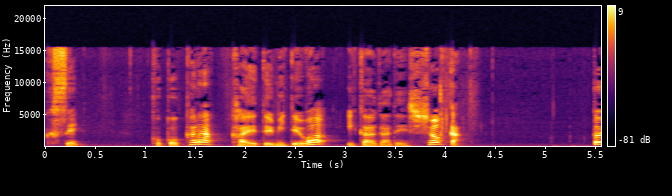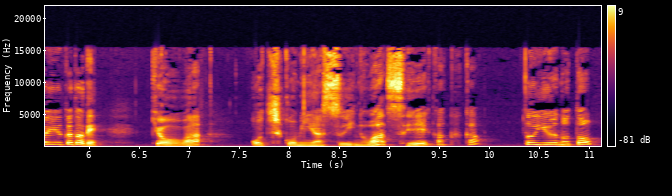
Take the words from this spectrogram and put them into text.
癖、ここから変えてみてはいかがでしょうか。ということで、今日は落ち込みやすいのは性格かというのと、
